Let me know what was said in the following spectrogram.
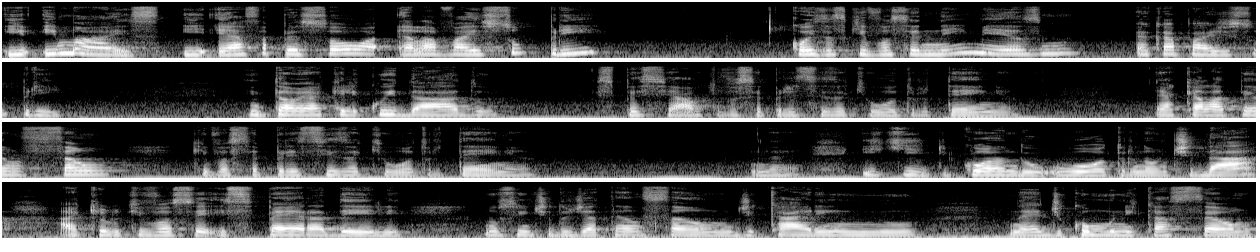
E, e mais, e essa pessoa ela vai suprir coisas que você nem mesmo é capaz de suprir. Então é aquele cuidado especial que você precisa que o outro tenha. É aquela atenção que você precisa que o outro tenha. Né? E que quando o outro não te dá aquilo que você espera dele, no sentido de atenção, de carinho, né, de comunicação,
